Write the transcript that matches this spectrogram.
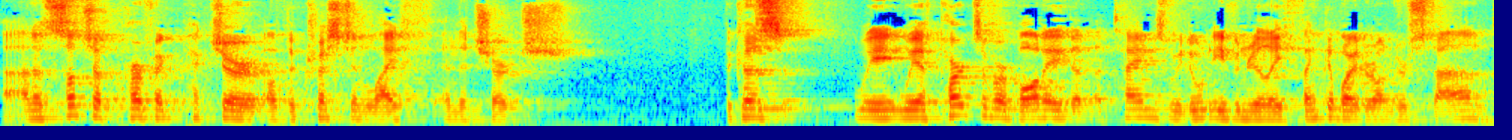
Uh, and it's such a perfect picture of the Christian life in the church. Because we, we have parts of our body that at times we don't even really think about or understand.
